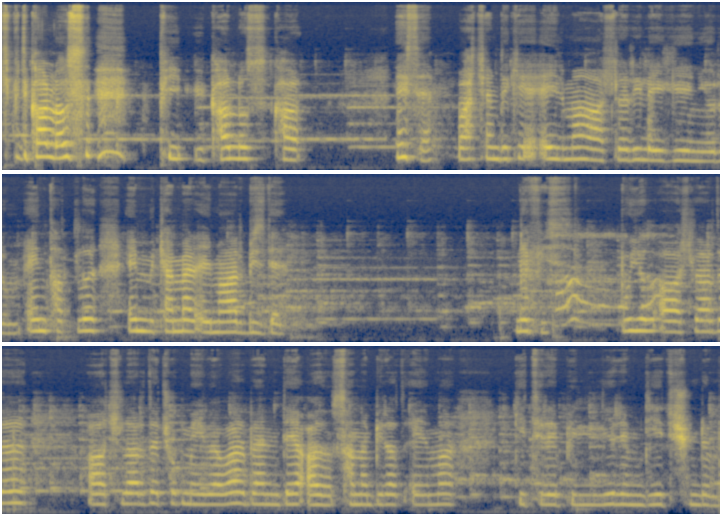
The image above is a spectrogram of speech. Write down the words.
Speedy Carlos. Carlos... Car... Neyse. Bahçemdeki elma ağaçlarıyla ilgileniyorum. En tatlı, en mükemmel elmalar bizde. Nefis. Bu yıl ağaçlarda ağaçlarda çok meyve var. Ben de sana biraz elma getirebilirim diye düşündüm.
